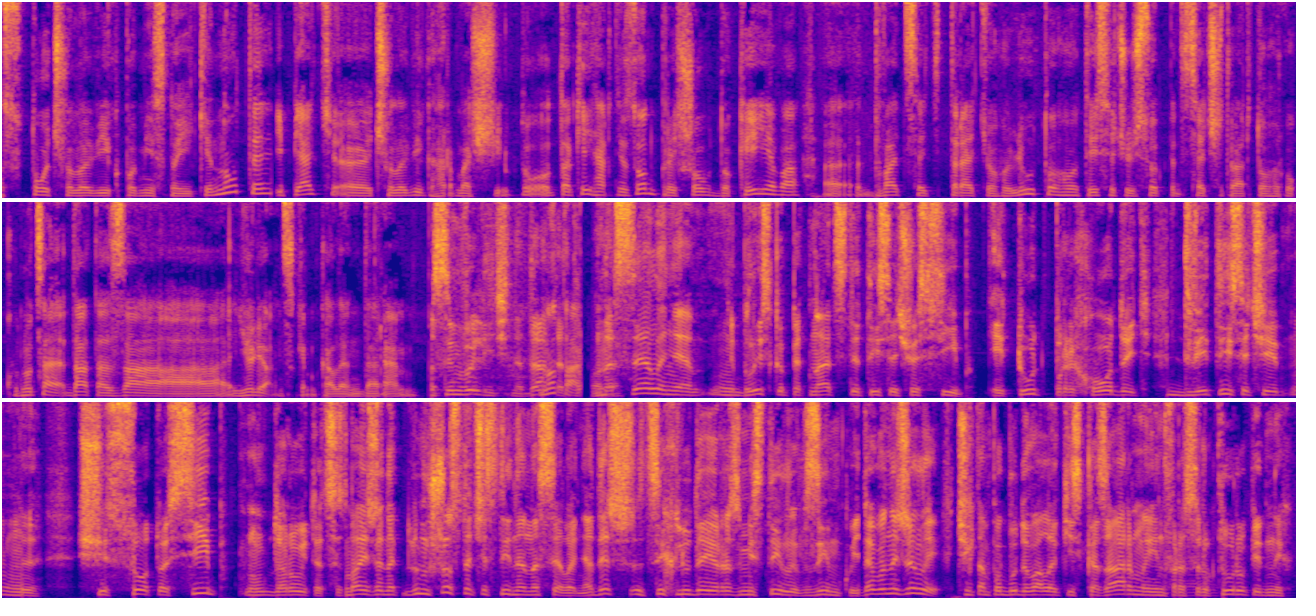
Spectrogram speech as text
100 е, чоловік помісної кінноти і 5 е, чоловік гармашів. То такий гарнізон прийшов до Києва 23 лютого 1654 року. Ну це дата за юліанським календарем. Символічна дата. Ну, так, Населення близько 15 тисяч осіб, і тут приходить 2600 осіб. Ну даруйте, це майже не ну, шоста частина населення. Де ж цих людей розмістили взимку? Де вони жили? Чи там побудували якісь казарми, інфраструктуру під них?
